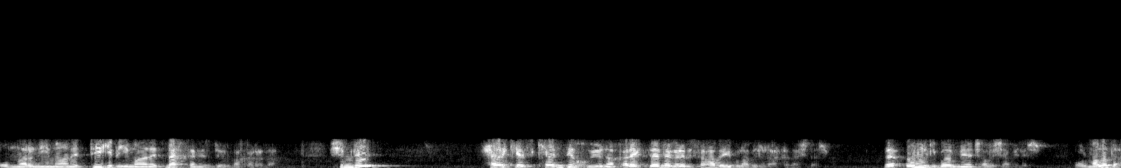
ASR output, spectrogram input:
Onların iman ettiği gibi iman etmezseniz diyor Bakara'da. Şimdi herkes kendi huyuna, karakterine göre bir sahabeyi bulabilir arkadaşlar. Ve onun gibi olmaya çalışabilir. Olmalı da.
